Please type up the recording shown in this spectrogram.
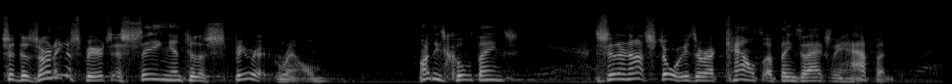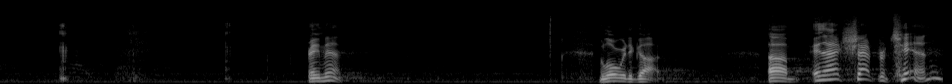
So discerning of spirits is seeing into the spirit realm. Aren't these cool things? So they're not stories, they're accounts of things that actually happened. Amen. Glory to God. Um, in Acts chapter 10,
